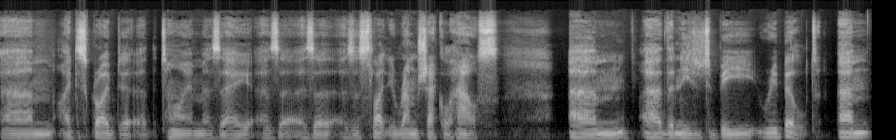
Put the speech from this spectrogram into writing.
Um, I described it at the time as a as a as a, as a slightly ramshackle house um, uh, that needed to be rebuilt. Um,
